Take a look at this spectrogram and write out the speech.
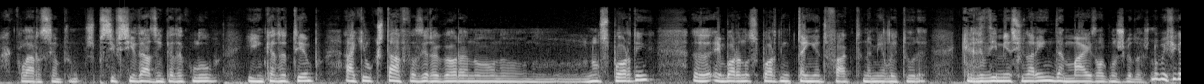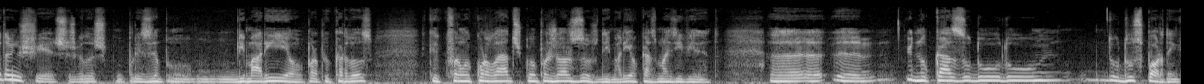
há, claro, sempre especificidades em cada clube e em cada tempo. Há aquilo que está a fazer agora no, no, no, no Sporting, uh, embora no Sporting tenha, de facto, na minha leitura, que redimensionar ainda mais alguns jogadores. No Benfica também nos fez, jogadores como, por exemplo, o Di Maria ou o próprio Cardoso, que, que foram acordados com, por Jorge Jesus. Di Maria é o caso mais evidente. Uh, uh, no caso do, do, do, do Sporting,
